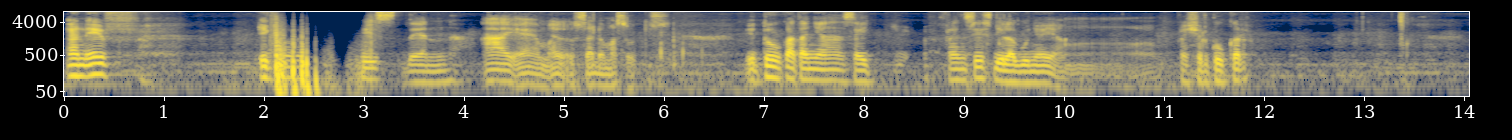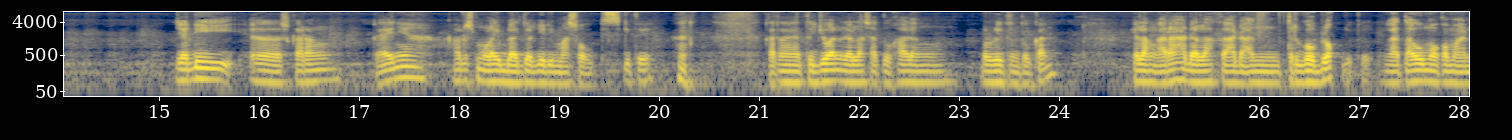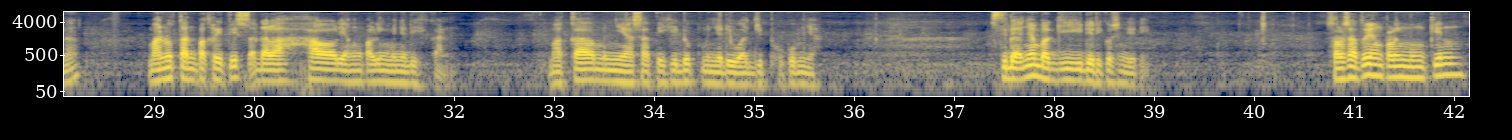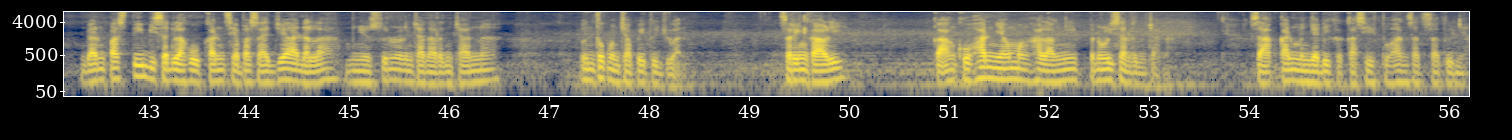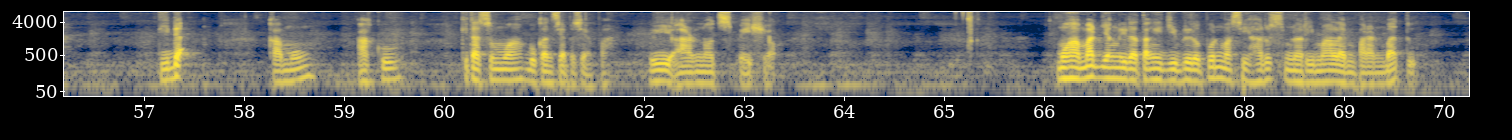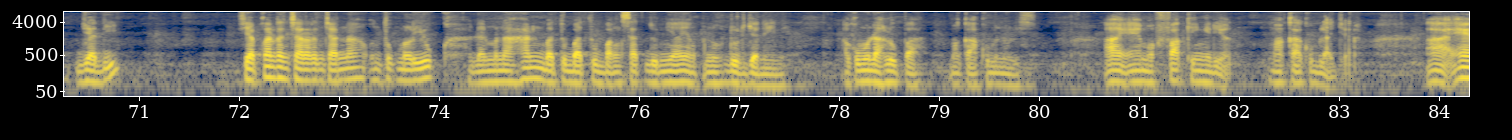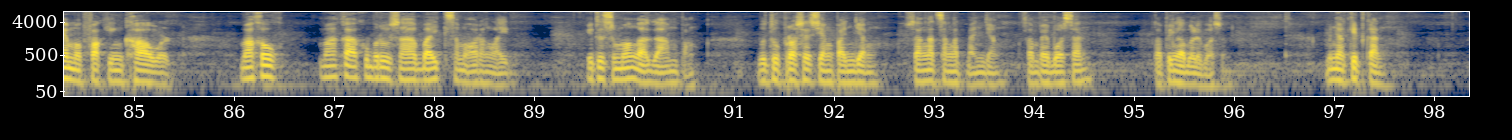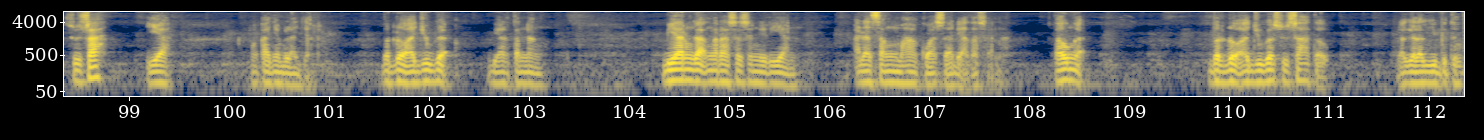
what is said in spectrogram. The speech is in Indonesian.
And if ignorance is then I am a sadomasochist. Itu katanya saya Francis di lagunya yang pressure cooker. Jadi eh, sekarang kayaknya harus mulai belajar jadi masokis gitu ya. Karena tujuan adalah satu hal yang perlu ditentukan. Hilang arah adalah keadaan tergoblok gitu, nggak tahu mau ke mana Manut tanpa kritis adalah hal yang paling menyedihkan. Maka menyiasati hidup menjadi wajib hukumnya. Setidaknya bagi diriku sendiri. Salah satu yang paling mungkin dan pasti bisa dilakukan siapa saja adalah menyusun rencana-rencana untuk mencapai tujuan. Seringkali, keangkuhan yang menghalangi penulisan rencana seakan menjadi kekasih Tuhan satu-satunya. Tidak, kamu aku, kita semua bukan siapa-siapa. We are not special. Muhammad yang didatangi Jibril pun masih harus menerima lemparan batu. Jadi, siapkan rencana-rencana untuk meliuk dan menahan batu-batu bangsat dunia yang penuh durjana ini. Aku mudah lupa, maka aku menulis. I am a fucking idiot, maka aku belajar. I am a fucking coward, maka maka aku berusaha baik sama orang lain. Itu semua nggak gampang. Butuh proses yang panjang, sangat-sangat panjang. Sampai bosan, tapi nggak boleh bosan. Menyakitkan. Susah? Iya. Makanya belajar. Berdoa juga, biar tenang. Biar nggak ngerasa sendirian. Ada sang maha kuasa di atas sana. Tahu nggak? Berdoa juga susah tau. Lagi-lagi butuh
